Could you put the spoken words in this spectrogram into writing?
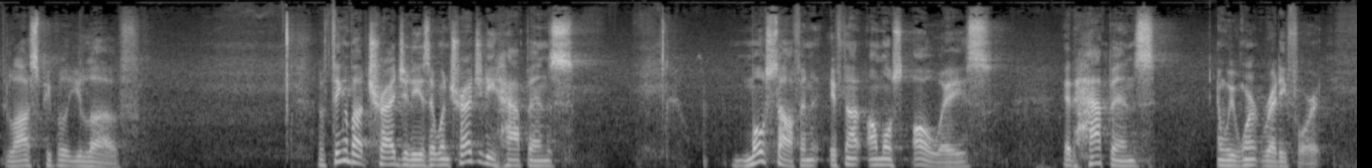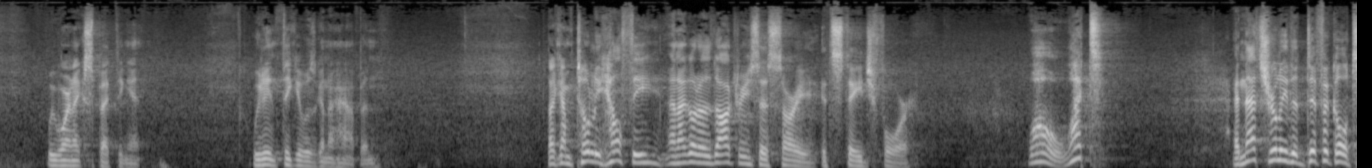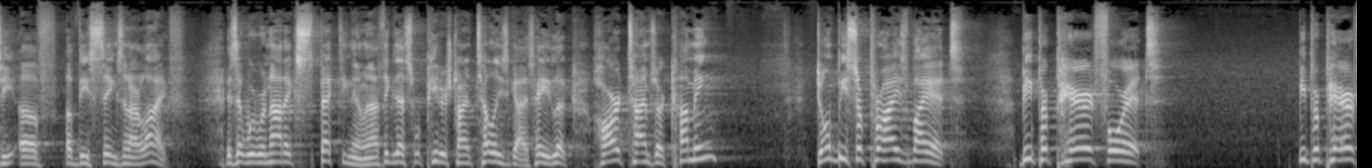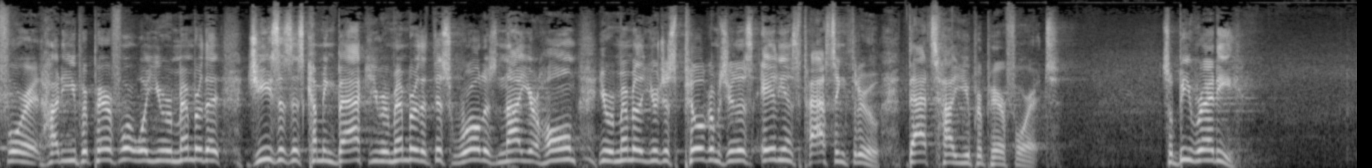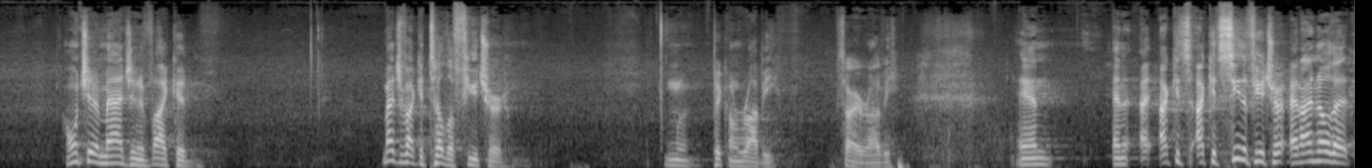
You lost people that you love. The thing about tragedy is that when tragedy happens, most often, if not almost always, it happens and we weren't ready for it. We weren't expecting it. We didn't think it was going to happen. Like I'm totally healthy, and I go to the doctor and he says, Sorry, it's stage four. Whoa, what? And that's really the difficulty of, of these things in our life is that we were not expecting them. And I think that's what Peter's trying to tell these guys. Hey, look, hard times are coming. Don't be surprised by it. Be prepared for it. Be prepared for it. How do you prepare for it? Well, you remember that Jesus is coming back. You remember that this world is not your home. You remember that you're just pilgrims, you're just aliens passing through. That's how you prepare for it. So be ready. I want you to imagine if I could Imagine if I could tell the future. I'm going to pick on Robbie. Sorry, Robbie. And, and I, I, could, I could see the future, and I know that,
